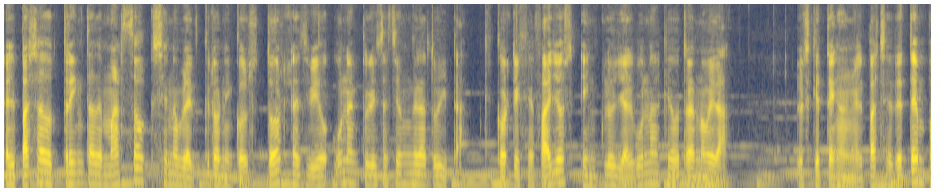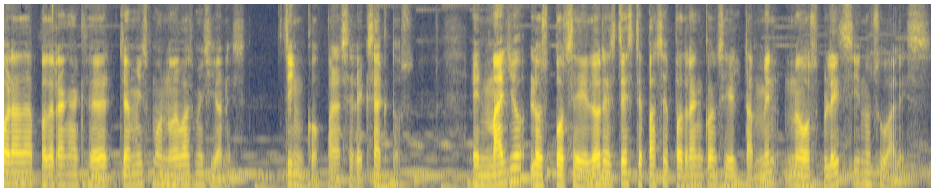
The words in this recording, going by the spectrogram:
El pasado 30 de marzo, Xenoblade Chronicles 2 recibió una actualización gratuita, que corrige fallos e incluye alguna que otra novedad. Los que tengan el pase de temporada podrán acceder ya mismo a nuevas misiones, 5 para ser exactos. En mayo, los poseedores de este pase podrán conseguir también nuevos blades inusuales.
